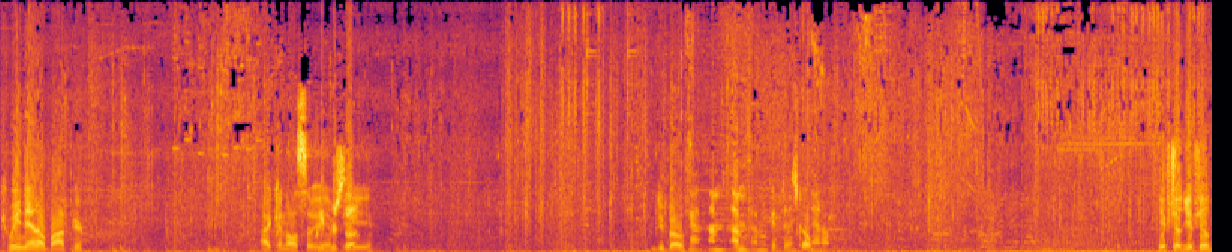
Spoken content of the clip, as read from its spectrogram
Can we nano Bob here? I can also Reaper EMP. slow? Do both. Yeah, I'm, I'm, I'm good to Let's go. nano. You have shield, you have shield?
